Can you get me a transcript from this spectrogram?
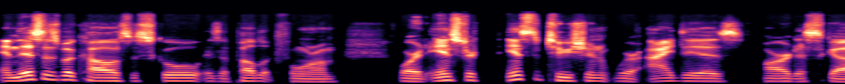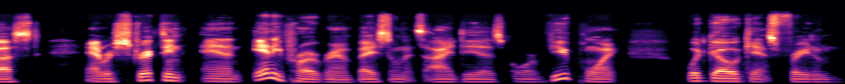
And this is because the school is a public forum or an inst- institution where ideas are discussed and restricting and any program based on its ideas or viewpoint would go against freedom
